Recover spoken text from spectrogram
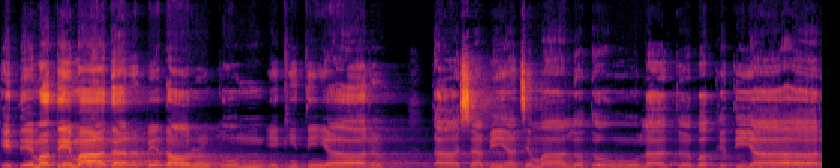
খেদমতে মাদার পেদর, কুন ইখতিয়ার তাসাবিয়াছ মাল দৌলত বখতিয়ার।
